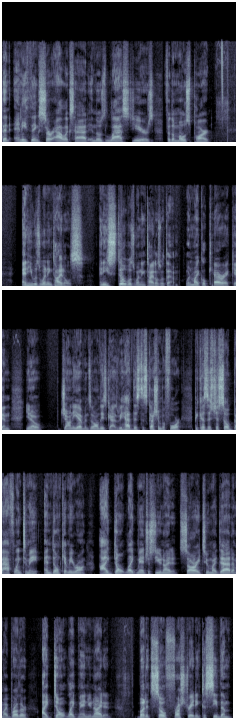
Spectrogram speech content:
than anything Sir Alex had in those last years for the most part. And he was winning titles. And he still was winning titles with them. When Michael Carrick and, you know, Jonny Evans and all these guys, we had this discussion before because it's just so baffling to me. And don't get me wrong, I don't like Manchester United. Sorry to my dad and my brother, I don't like Man United. But it's so frustrating to see them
